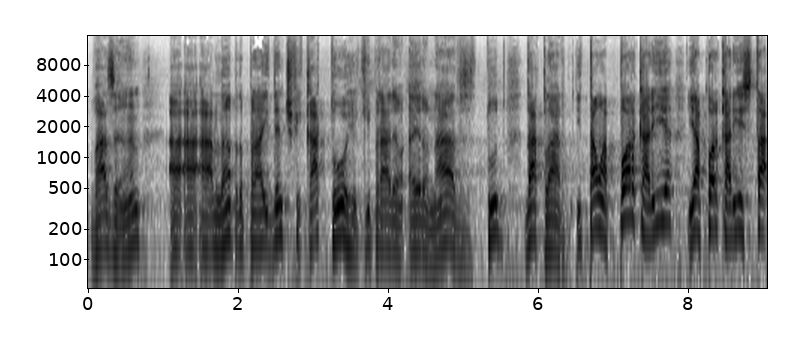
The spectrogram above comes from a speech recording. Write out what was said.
vazando a, a, a lâmpada para identificar a torre aqui para aeronaves, tudo, dá claro. E está uma porcaria e a porcaria está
